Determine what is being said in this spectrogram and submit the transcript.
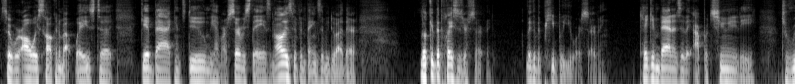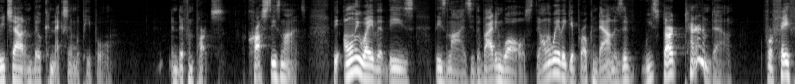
So we're always talking about ways to give back and to do. And we have our service days and all these different things that we do out there. Look at the places you're serving. Look at the people you are serving. Take advantage of the opportunity to reach out and build connection with people in different parts across these lines. The only way that these these lines, these dividing walls, the only way they get broken down is if we start tearing them down. For faith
